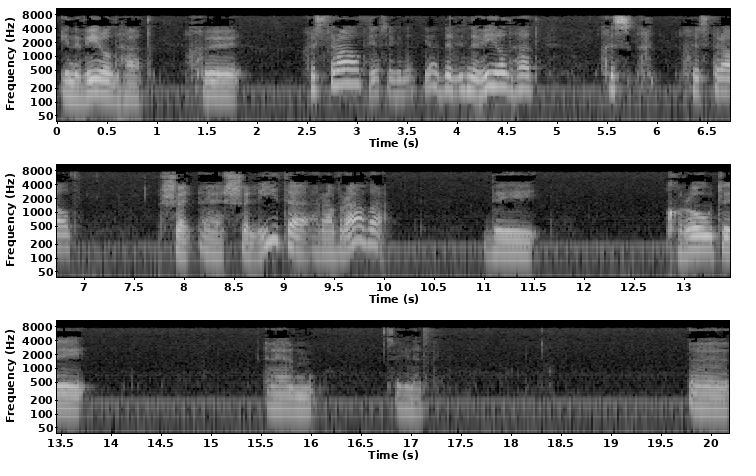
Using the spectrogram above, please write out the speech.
in de wereld had ge, gestraald, ja, zeg dat, ja, de, in de wereld had ges, gestraald, Shalita uh, Ravrava, de grote, um, zeg je dat, uh,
